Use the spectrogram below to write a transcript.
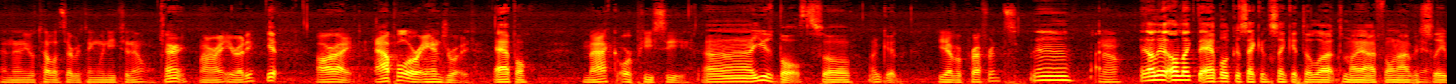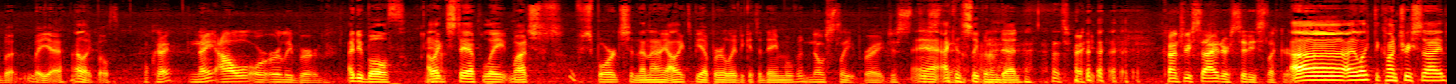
and then you'll tell us everything we need to know. All right. All right, you ready? Yep. All right. Apple or Android? Apple. Mac or PC? Uh, I use both, so I'm good. You have a preference? Eh, No? I, I like the Apple because I can sync it to a lot to my iPhone, obviously. But but yeah, I like both. Okay. Night owl or early bird? I do both. Yeah. I like to stay up late, watch sports, and then I, I like to be up early to get the day moving. No sleep, right? Just, Eh, just I can sleep when I'm dead. That's right. Countryside or city slicker? Uh, I like the countryside.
